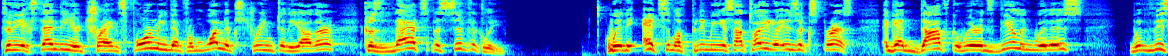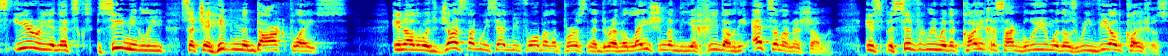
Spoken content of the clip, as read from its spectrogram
to the extent that you're transforming them from one extreme to the other, because that specifically, where the etzim of Pnimiyas HaTorah is expressed. Again, Davka, where it's dealing with this, with this area that's seemingly such a hidden and dark place. In other words, just like we said before by the person, that the revelation of the Yechida, of the Etzem HaNeshama, is specifically with the Koiches HaGluyim, with those revealed Koiches,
